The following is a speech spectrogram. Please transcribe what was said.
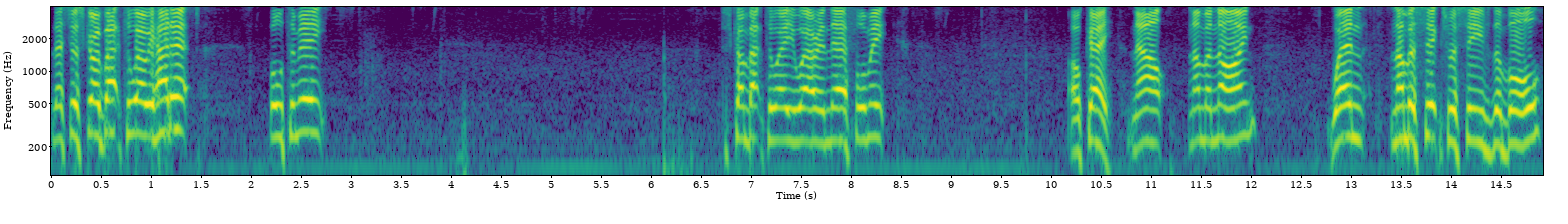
Let's just go back to where we had it. Ball to me. Just come back to where you were in there for me. Okay, now number nine, When number six receives the ball,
